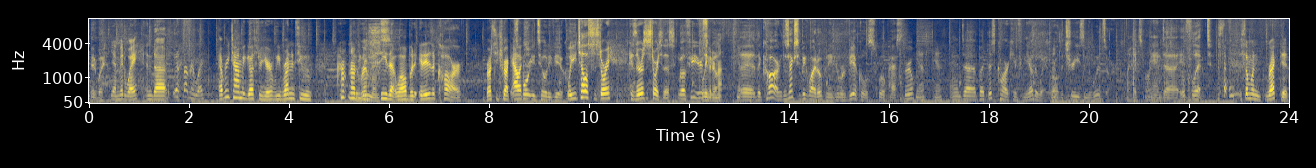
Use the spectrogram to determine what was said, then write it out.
Midway. Yeah, midway. And uh, Yeah, about midway. Every time we go through here, we run into. I don't know if The you remnants. can see that well, but it is a car, rusty truck. Alex, sport utility vehicle. will you tell us the story? Because there is a story to this. Well, a few years Believe it or ago, not. uh, the car. There's actually a big wide opening here where vehicles will pass through. yeah, yeah. And uh, but this car came from the other way, where all the trees and the woods are, My head's falling. and uh, it flipped Someone wrecked it,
